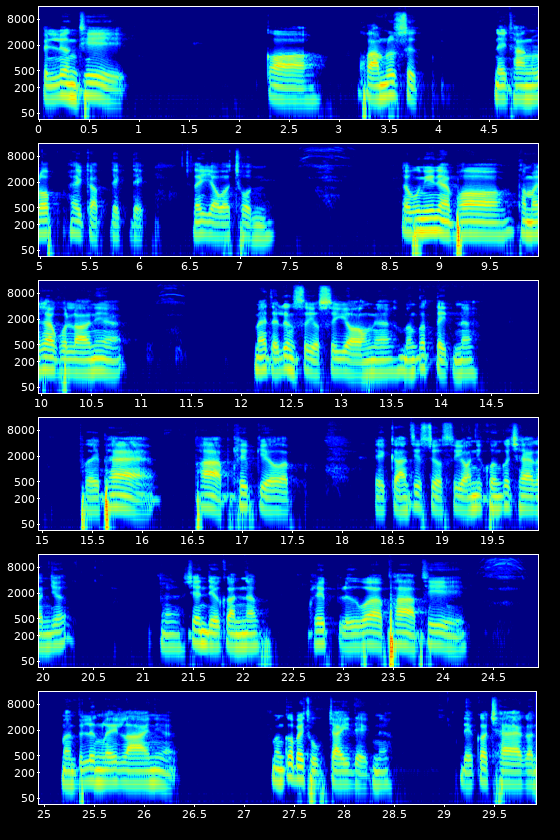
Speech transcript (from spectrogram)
เป็นเรื่องที่ก่อความรู้สึกในทางลบให้กับเด็กๆ และเยาวชน แล้วพวกนี้เนี่ยพอธรรมชาติคนเราเนี่ยแม้แต่เรื่องสยดสยองนะมันก็ติดนะเผยแพร่ภาพคลิปเกี่ยวกับเหตุการณ์ที่สยดสยองนี่คนก็แชร์กันเยอะนะเช่นเดียวกันนะคลิปหรือว่าภาพที่ มันเป็นเรื่องร้ายๆเนี่ย มันก็ไปถูกใจเด็กนะเด็กก็แชร์กัน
